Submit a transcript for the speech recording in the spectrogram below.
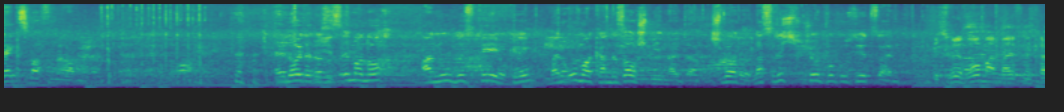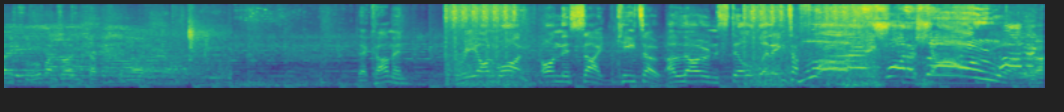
sechs Waffen haben. Boah. Ey Leute, das ist immer noch Anubis T, okay? Meine Oma kann das auch spielen, Alter. Ich schwöre, lass dich schön fokussiert sein. Ich will Roman live, dann kann ich zu Roman sagen, ich hab dich geliked. They're coming. Three on one on this site. Keto alone, still willing to fight. What a show! What a oh,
